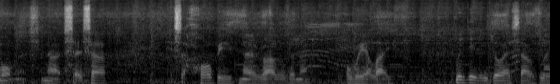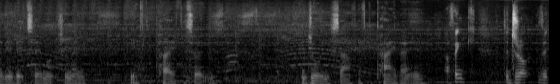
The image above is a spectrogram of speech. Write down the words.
It's, it's, a, it's a hobby now rather than a, a way of life. We did enjoy ourselves maybe a bit too much and then you have to pay for certain enjoying yourself, you have to pay, don't you? I think the, dr the,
